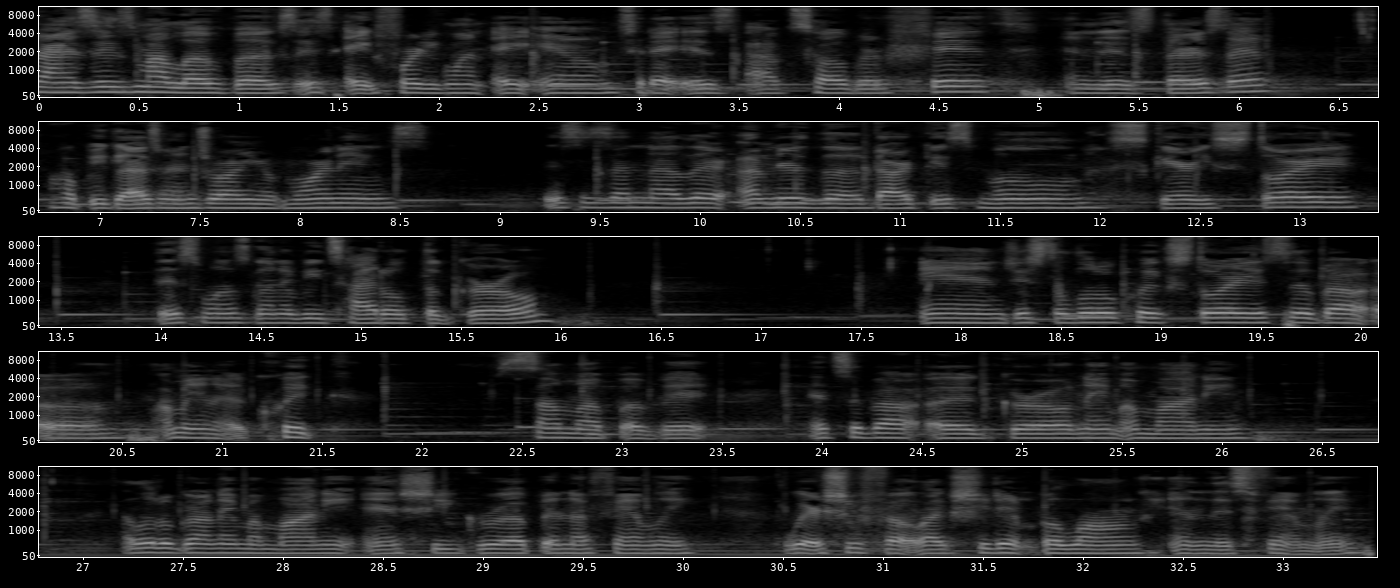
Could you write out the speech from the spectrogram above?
Risings, my love bugs. It's 8:41 a.m. Today is October 5th, and it is Thursday. I hope you guys are enjoying your mornings. This is another Under the Darkest Moon scary story. This one's going to be titled The Girl. And just a little quick story. It's about a, I mean, a quick sum up of it. It's about a girl named Amani a little girl named Amani, and she grew up in a family where she felt like she didn't belong in this family.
